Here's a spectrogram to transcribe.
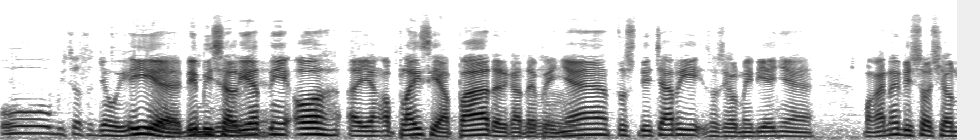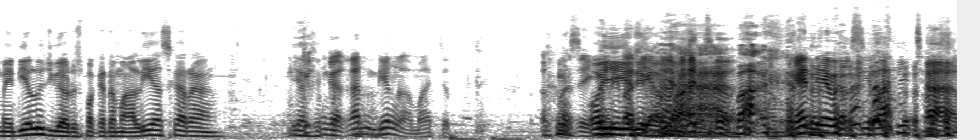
Oh bisa sejauh itu. Iya, ya, dia bisa lihat ya? nih, oh eh, yang apply siapa dari KTP-nya, terus dia cari sosial medianya. Makanya di sosial media lu juga harus pakai nama alias sekarang. Ya, enggak kan dia enggak macet. Masih Oh iya, masih dia- nggak macet. Kan dia masih lancar.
